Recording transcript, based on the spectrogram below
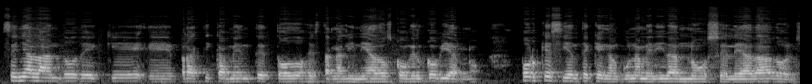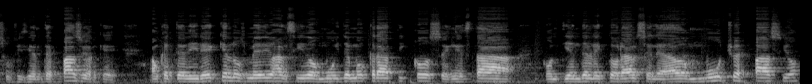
señalando de que prácticamente todos están alineados con el gobierno porque siente que en alguna medida no se le ha dado el suficiente espacio, aunque, aunque te diré que los medios han sido muy democráticos en esta contienda electoral, se le ha dado mucho espacio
